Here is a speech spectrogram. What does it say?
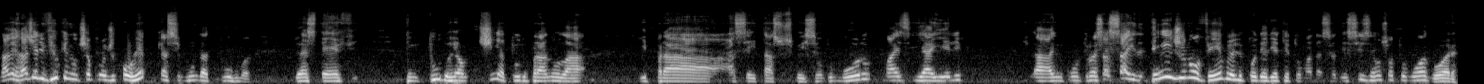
Na verdade, ele viu que não tinha para onde correr, porque a segunda turma do STF tem tudo, tinha tudo para anular e para aceitar a suspeição do Moro, mas e aí ele encontrou essa saída. Desde novembro ele poderia ter tomado essa decisão, só tomou agora.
